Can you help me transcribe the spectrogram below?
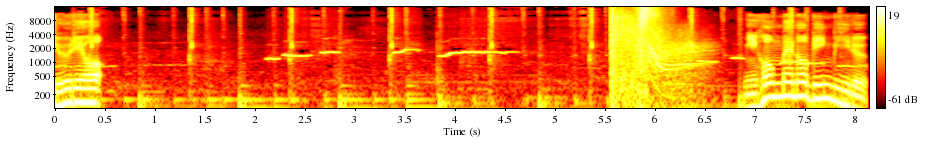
終了。2本目の瓶ビール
